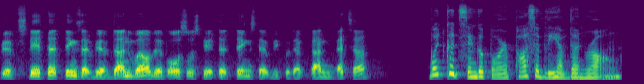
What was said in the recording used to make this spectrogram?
We have stated things that we have done well. We have also stated things that we could have done better. What could Singapore possibly have done wrong?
